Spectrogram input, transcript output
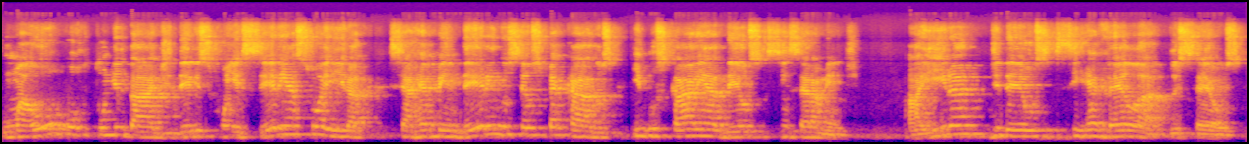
uma oportunidade deles conhecerem a sua ira, se arrependerem dos seus pecados e buscarem a Deus sinceramente. A ira de Deus se revela dos céus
